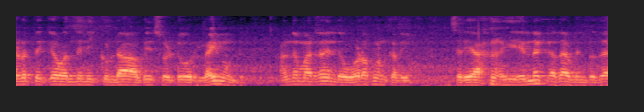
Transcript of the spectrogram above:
இடத்துக்கே வந்து நிற்குண்டா அப்படின்னு சொல்லிட்டு ஒரு லைன் உண்டு. அந்த மாதிரி தான் இந்த ஓடஃபோன் கதையும். சரியா? என்ன கதை அப்படின்றத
